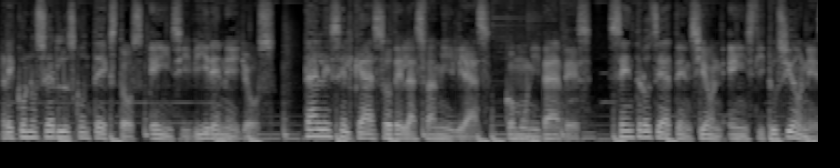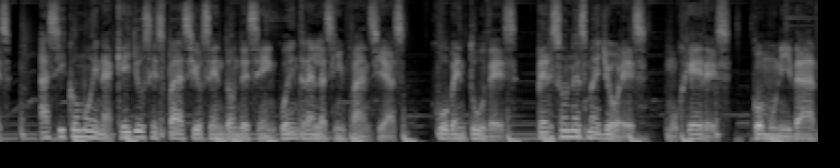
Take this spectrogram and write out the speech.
reconocer los contextos e incidir en ellos. Tal es el caso de las familias, comunidades, centros de atención e instituciones, así como en aquellos espacios en donde se encuentran las infancias, juventudes, personas mayores, mujeres, comunidad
